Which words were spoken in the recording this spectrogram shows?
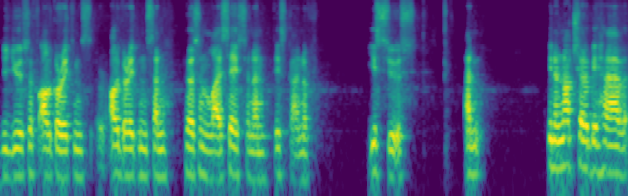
the use of algorithms, algorithms and personalization and this kind of issues. And in a nutshell, we have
